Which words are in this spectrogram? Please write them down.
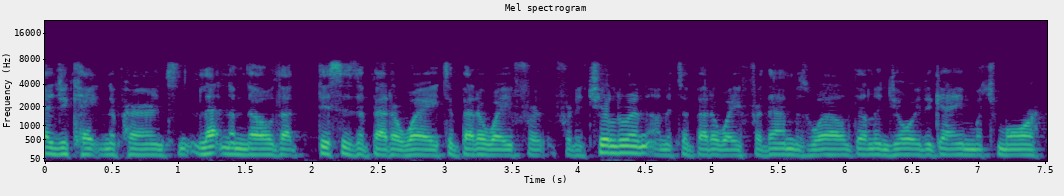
educating the parents and letting them know that this is a better way. It's a better way for, for the children and it's a better way for them as well. They'll enjoy the game much more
